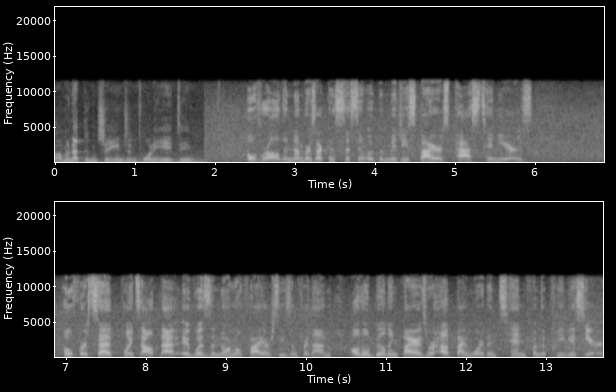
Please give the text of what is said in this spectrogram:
Um, and that didn't change in 2018. Overall, the numbers are consistent with Bemidji's fires past 10 years. Hofer set points out that it was the normal fire season for them, although building fires were up by more than 10 from the previous year.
